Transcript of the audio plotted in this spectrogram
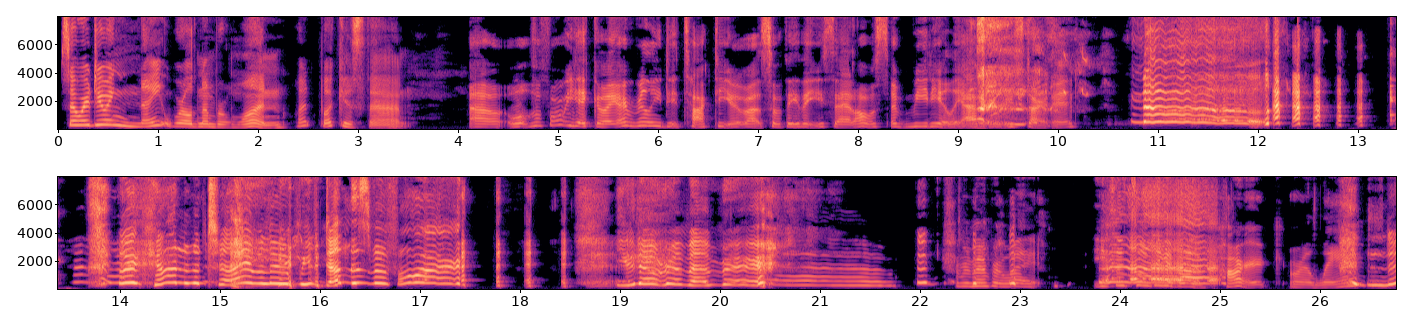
So we're doing Night World number one. What book is that? Oh, well, before we get going, I really did talk to you about something that you said almost immediately after we started. No! We're caught in a time loop. We've done this before. You don't remember. Um, remember what? You said something about a park or a land? No.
